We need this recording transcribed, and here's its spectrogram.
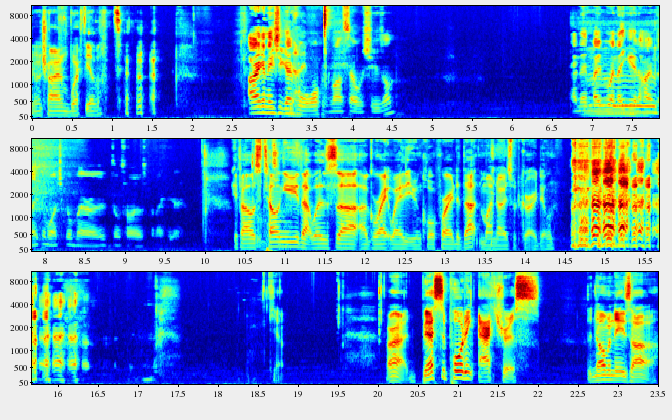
You want to try and work the other ones? I reckon he should go for a walk with Marcel with shoes on. And then maybe when they get home, they can watch Guillermo del Toro's Pinocchio. If I was telling you that was uh, a great way that you incorporated that, my nose would grow, Dylan. yeah. All right, best supporting actress. The nominees are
